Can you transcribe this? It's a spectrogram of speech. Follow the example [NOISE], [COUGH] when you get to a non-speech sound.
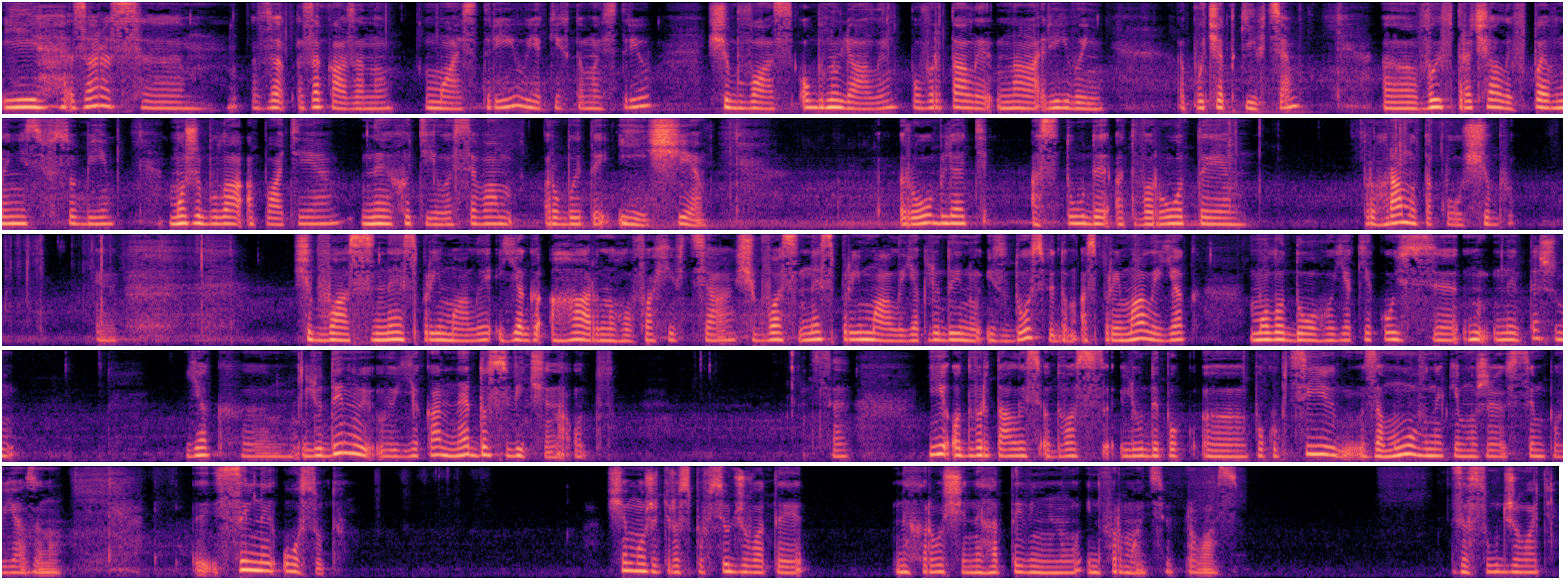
І зараз е, заказано у майстрів, у яких-то майстрів, щоб вас обнуляли, повертали на рівень початківця. Е, Ви втрачали впевненість в собі. Може, була апатія, не хотілося вам робити. І ще роблять астуди, отвороти, програму таку, щоб, е, щоб вас не сприймали як гарного фахівця, щоб вас не сприймали як людину із досвідом, а сприймали як молодого, як якусь, е, ну, не те, що як е, людину, яка недосвідчена. От це. І одвертались від вас люди, е, покупці, замовники, може, з цим пов'язано. Е, Сильний осуд. Ще можуть розповсюджувати нехороші, негативну інформацію про вас. Засуджувати.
